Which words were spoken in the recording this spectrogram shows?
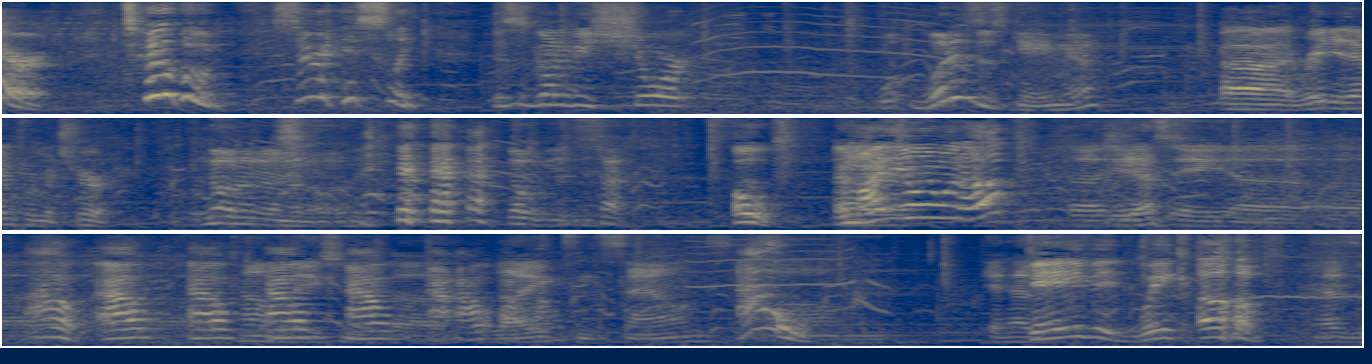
fair? Dude, seriously. This is going to be short. Wh- what is this game, man? Uh, rated M for mature. No, no, no, no, no. No, it's not. oh, am I the only one up? Uh, it's Yes. a uh, uh, Ow, ow, ow, combination ow, of ow, uh, ow, ow, lights and sounds. Ow! Um, it has, David, wake up! has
